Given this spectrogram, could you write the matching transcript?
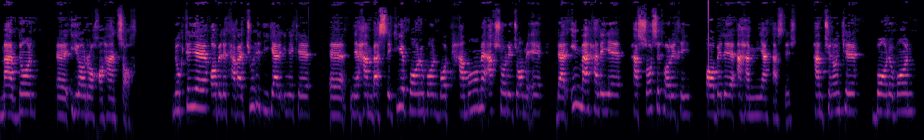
مردان ایران را خواهند ساخت. نکته قابل توجه دیگر اینه که همبستگی بانوان با تمام اقشار جامعه در این مرحله حساس تاریخی قابل اهمیت هستش. همچنان که بانوان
